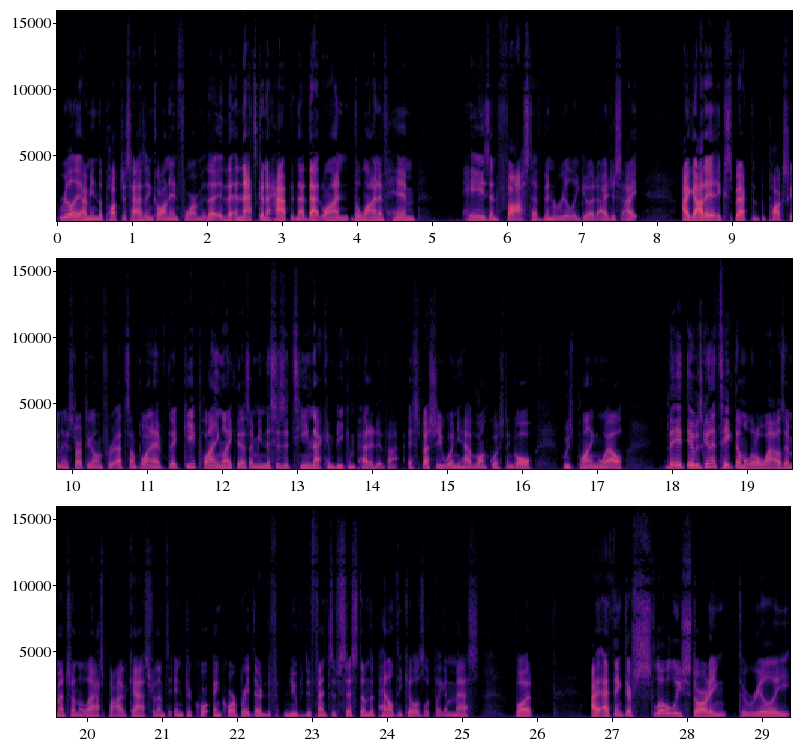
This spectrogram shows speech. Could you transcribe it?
really, I mean, the puck just hasn't gone in for him, and that's going to happen. That that line, the line of him Hayes and Fast have been really good. I just I I gotta expect that the puck's gonna start to go in for at some point. if they keep playing like this, I mean, this is a team that can be competitive, uh, especially when you have Lundqvist in goal, who's playing well. They, it was to take them a little while, as I mentioned on the last podcast, for them to inter- incorporate their def- new defensive system. The penalty kills looked like a mess, but I, I think they're slowly starting to really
